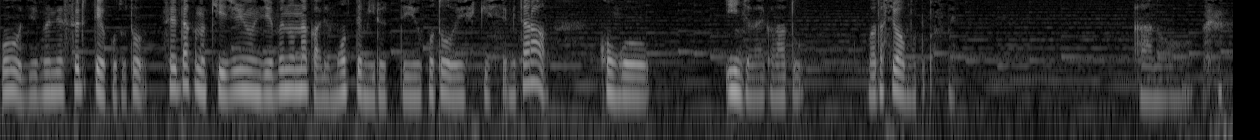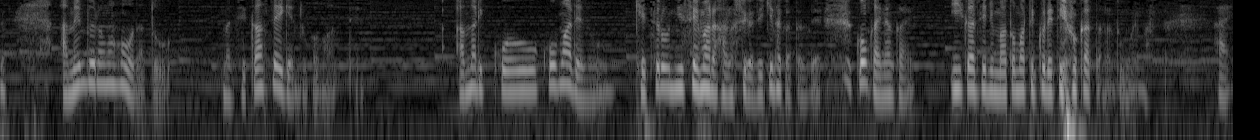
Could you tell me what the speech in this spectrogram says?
を自分でするっていうことと、選択の基準を自分の中で持ってみるっていうことを意識してみたら、今後、いいんじゃないかなと、私は思ってますね。あの、アメブロの方だと、まあ、時間制限とかもあって、あんまりここまでの結論に迫る話ができなかったので、今回なんかいい感じにまとまってくれてよかったなと思います。はい。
